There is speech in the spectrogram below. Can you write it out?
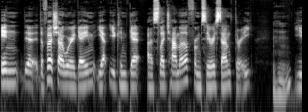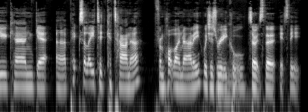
in the the first Shadow Warrior game, yep, you can get a sledgehammer from Serious Sam 3 hmm You can get a pixelated katana from Hotline Miami, which is really cool. So it's the it's the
